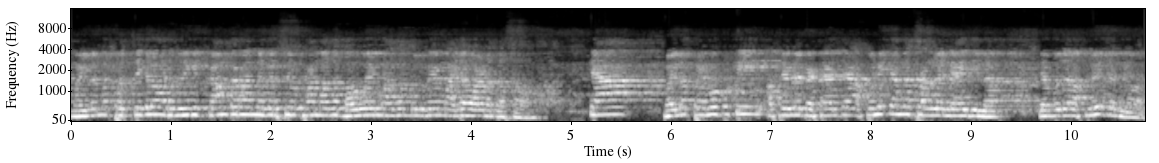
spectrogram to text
महिलांना प्रत्येकाला वाटत होती की काम करा नगरसेवक हा माझा भाऊ आहे माझा मुलगा आहे माझ्या वॉर्डात असावा. त्या महिला प्रेमापोटी आपल्याला भेटायला त्या आपणही त्यांना चांगला न्याय दिला. त्याबद्दल आपलंही धन्यवाद.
